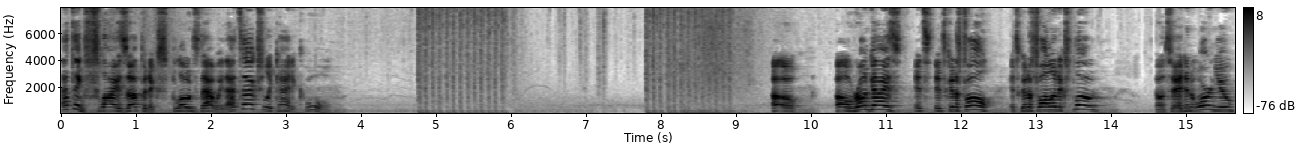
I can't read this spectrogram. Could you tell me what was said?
That thing flies up and explodes that way. That's actually kind of cool. Uh-oh. Uh-oh, run, guys! It's it's gonna fall. It's gonna fall and explode. Don't say I didn't warn you.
